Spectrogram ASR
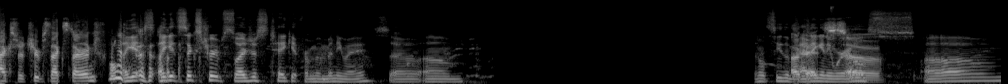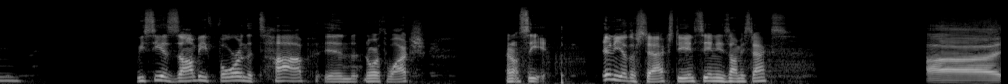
extra troops next turn. I get I get six troops, so I just take it from him anyway. So um, I don't see them Okay, adding anywhere so- else. Um, we see a zombie four in the top in Northwatch. I don't see any other stacks. Do you see any zombie stacks? Uh,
